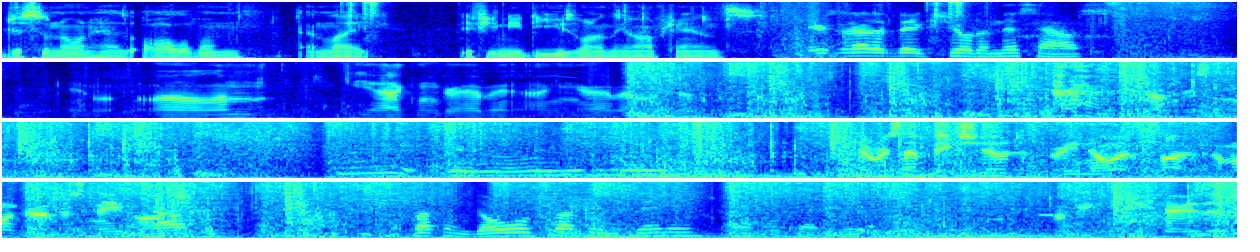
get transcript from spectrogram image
just so no one has all of them, and like, if you need to use one in the off chance. There's another big shield in this house. Yeah, Well, I'm. Yeah, I can grab it. I can grab it. Drop this thing. There was that big shield. Or you know what? Fuck. I'm gonna grab this nade House. launcher. Fucking gold fucking semi. I don't know what that is. Okay, can you carry this?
